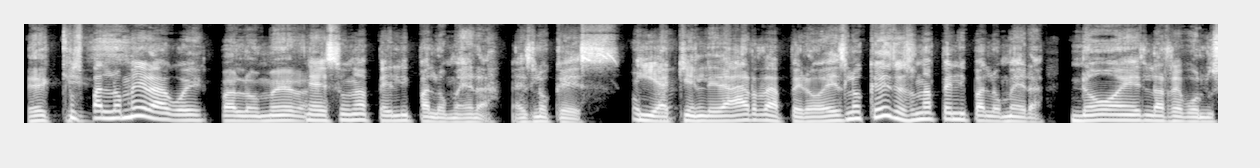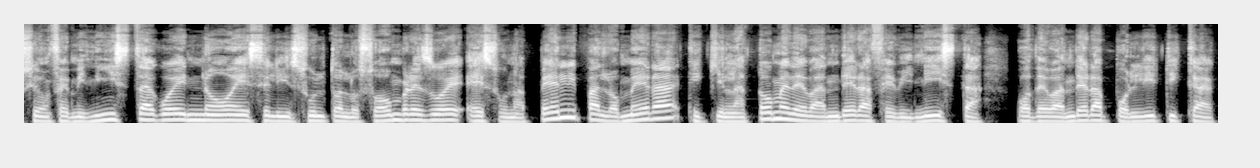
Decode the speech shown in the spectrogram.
X. Pues palomera, güey. Palomera. Es una peli palomera, es lo que es. Y a quien le arda, pero es lo que es, es una peli palomera. No es la revolución feminista, güey, no es el insulto a los hombres, güey, es una peli palomera que quien la tome de bandera feminista o de bandera política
